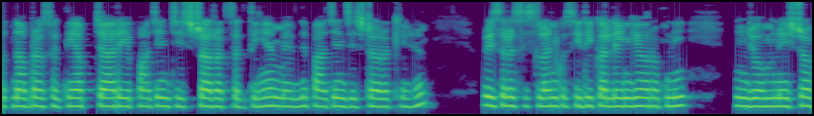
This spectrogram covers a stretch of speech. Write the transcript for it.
उतना आप रख सकती हैं। आप चार या पाँच इंच एक्स्ट्रा रख सकती हैं। मैंने पाँच इंच एक्स्ट्रा रखे हैं। और इस तरह से इस लाइन को सीधी कर लेंगे और अपनी जो हमने एक्स्ट्रा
